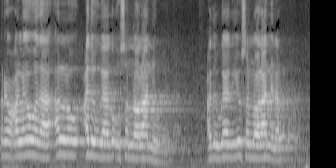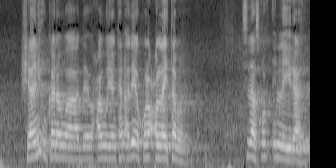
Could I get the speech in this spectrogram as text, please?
marka waxaa laga wadaa allow cadowgaaga uusan noolaanin cadowgaaga iyousan noolaanina laga waa dee waxaa weeyaan kan adiga kula collaytamay sidaas qof in la yidhaahdo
